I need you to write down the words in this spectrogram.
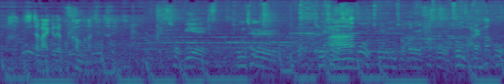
진짜 말 그대로 복합 문화센터네. 저 위에 좋은 책을 좋은 책을 아. 사고 좋은 저거를 하고 좋은 말을 하고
